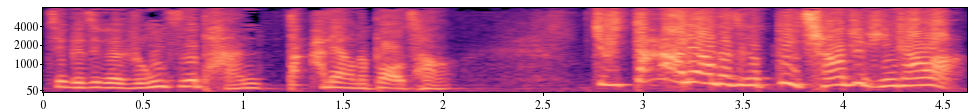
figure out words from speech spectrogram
这个这个融资盘大量的爆仓，就是大量的这个被强制平仓了，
